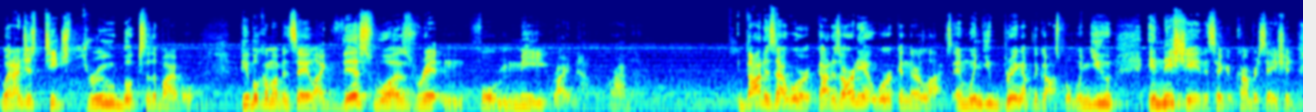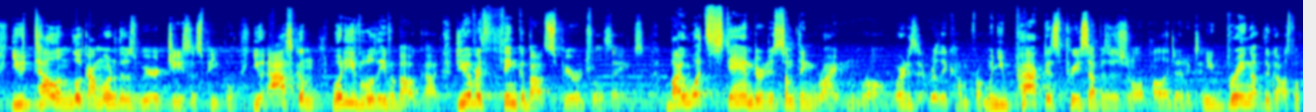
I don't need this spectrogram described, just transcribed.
When I just teach through books of the Bible, people come up and say, like, this was written for me right now, where I'm at. God is at work. God is already at work in their lives. And when you bring up the gospel, when you initiate the sacred conversation, you tell them, Look, I'm one of those weird Jesus people. You ask them, What do you believe about God? Do you ever think about spiritual things? By what standard is something right and wrong? Where does it really come from? When you practice presuppositional apologetics and you bring up the gospel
